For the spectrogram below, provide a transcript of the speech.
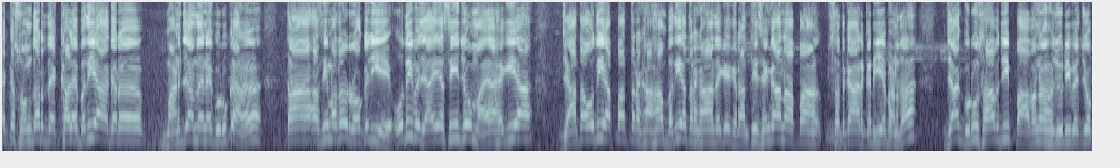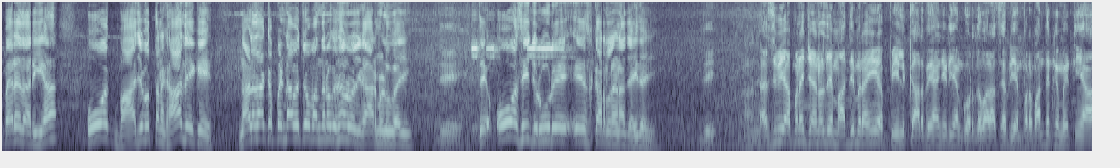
ਇੱਕ ਸੁੰਦਰ ਦੇਖ ਵਾਲੇ ਵਧੀਆ ਅਗਰ ਬਣ ਜਾਂਦੇ ਨੇ ਗੁਰੂ ਘਰ ਤਾਂ ਅਸੀਂ ਮਤਲਬ ਰੁਕ ਜਾਈਏ। ਉਹਦੀ ਬਜਾਏ ਅਸੀਂ ਜੋ ਮਾਇਆ ਹੈਗੀ ਆ ਜਾਂ ਤਾਂ ਉਹਦੀ ਆਪਾਂ ਤਨਖਾਹਾਂ ਵਧੀਆ ਤਨਖਾਹਾਂ ਦੇ ਕੇ ਗ੍ਰੰਥੀ ਸਿੰਘਾਂ ਦਾ ਆਪਾਂ ਸਤਿਕਾਰ ਕਰੀਏ ਬਣਦਾ ਜਾਂ ਗੁਰੂ ਸਾਹਿਬ ਜੀ ਪਾਵਨ ਹਜ਼ੂਰੀ ਵਿੱਚ ਜੋ ਪਹਿਰੇਦਾਰੀ ਆ ਉਹ ਇੱਕ ਵਾਜਬ ਤਨਖਾਹ ਦੇ ਕੇ ਨਾਲੇ ਤੱਕ ਪਿੰਡਾਂ ਵਿੱਚੋਂ ਬੰਦੇ ਨੂੰ ਕਿਸੇ ਨੂੰ ਰੋਜ਼ਗਾਰ ਮਿਲੂਗਾ ਜੀ। ਜੀ। ਤੇ ਉਹ ਅਸੀਂ ਜ਼ਰੂਰ ਇਸ ਕਰ ਲੈਣਾ ਚਾਹੀਦਾ ਜੀ। ਜੀ। ਅਸੀਂ ਵੀ ਆਪਣੇ ਚੈਨਲ ਦੇ ਮਾਧਿਅਮ ਰਾਹੀਂ ਅਪੀਲ ਕਰਦੇ ਹਾਂ ਜਿਹੜੀਆਂ ਗੁਰਦੁਆਰਾ ਸਾਹਿਬ ਦੀਆਂ ਪ੍ਰਬੰਧਕ ਕਮੇਟੀਆਂ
